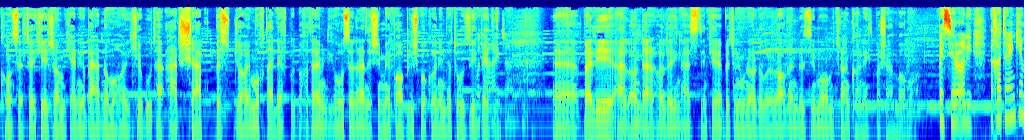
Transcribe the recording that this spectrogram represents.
کنسرت هایی که اجرا می‌کردیم یا برنامه هایی که بود هر شب به جای مختلف بود. به خاطر همین دیگه حوصله نداشتیم هی publish بکنیم یا توضیح بدیم. ولی الان در حال این هستیم که بتونیم اونا رو دوباره راه بندازیم و می‌تونن connect باشن با ما. بسیار عالی. به خاطر اینکه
